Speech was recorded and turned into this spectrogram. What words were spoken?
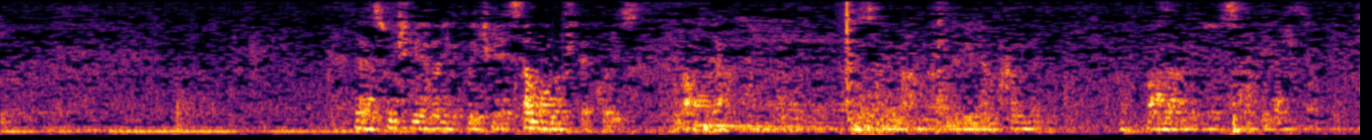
da nas učini od onih koji čine samo ono što je korist. Allah te barak. Sve ima, da bi nam kamer. Hvala vam i da sam ti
